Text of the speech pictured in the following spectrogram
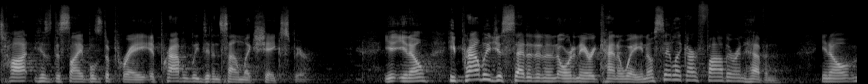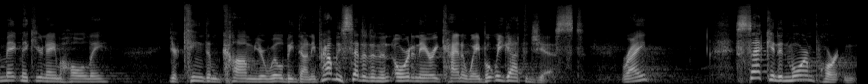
taught his disciples to pray, it probably didn't sound like Shakespeare. You, you, know, he probably just said it in an ordinary kind of way. You know, say like our Father in heaven. You know, make, make your name holy. Your kingdom come, your will be done. He probably said it in an ordinary kind of way, but we got the gist, right? Second, and more important,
